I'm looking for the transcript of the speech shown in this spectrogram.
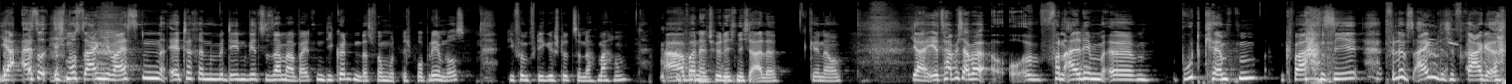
Ja, also ich muss sagen, die meisten Älteren, mit denen wir zusammenarbeiten, die könnten das vermutlich problemlos, die fünf Liegestütze noch machen. Aber natürlich nicht alle. Genau. Ja, jetzt habe ich aber äh, von all dem ähm, Bootcampen quasi Philipps eigentliche Frage.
